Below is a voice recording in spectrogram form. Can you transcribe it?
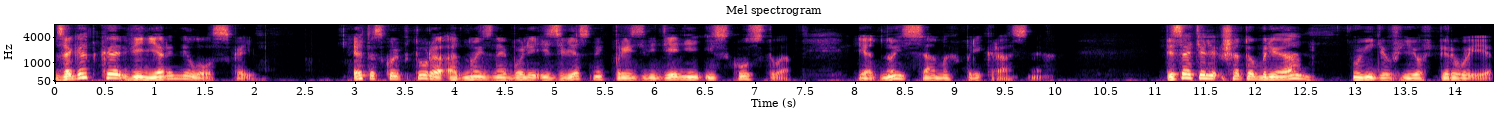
Загадка Венеры Милосской Эта скульптура – одно из наиболее известных произведений искусства и одно из самых прекрасных. Писатель Шатобриан, увидев ее впервые,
